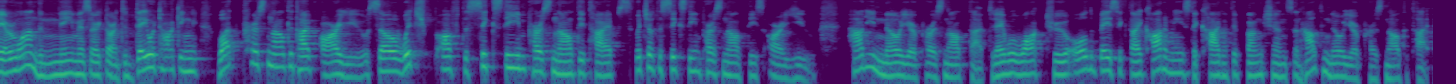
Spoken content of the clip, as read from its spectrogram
Hey everyone, the name is Erik and today we're talking what personality type are you? So which of the 16 personality types, which of the 16 personalities are you? How do you know your personality type? Today we'll walk through all the basic dichotomies, the cognitive functions, and how to know your personality type.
